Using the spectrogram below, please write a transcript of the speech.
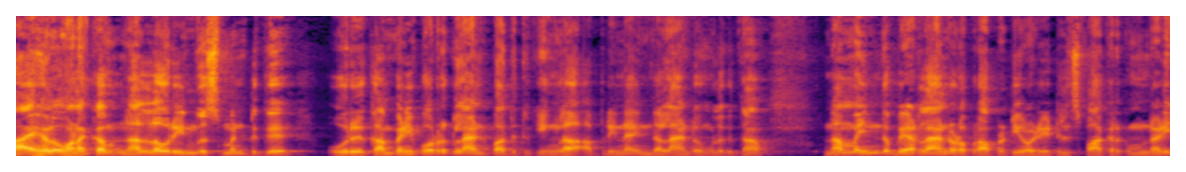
ஹாய் ஹலோ வணக்கம். நல்ல ஒரு இன்வெஸ்ட்மெண்ட்டுக்கு ஒரு கம்பெனி போடுறதுக்கு லேண்ட் பார்த்துட்ருக்கீங்களா அப்படின்னா இந்த லேண்ட் உங்களுக்கு தான். நம்ம இந்த லேண்டோட ப்ராப்பர்ட்டியோட டீட்டெயில்ஸ் பார்க்கறதுக்கு முன்னாடி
